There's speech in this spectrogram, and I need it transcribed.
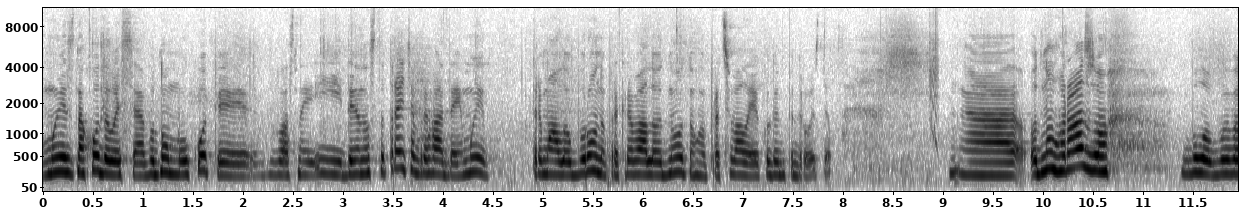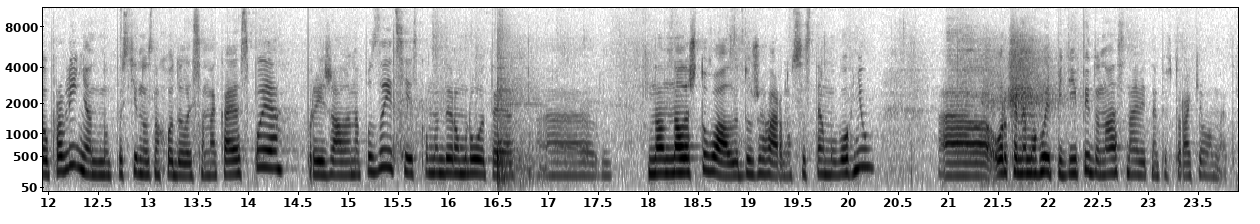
Ми знаходилися в одному окопі, власне, і 93-я бригада, і ми тримали оборону, прикривали одне одного і працювали як один підрозділ. Е, Одного разу було бойове управління, ми постійно знаходилися на КСП, приїжджали на позиції з командиром роти, е, налаштували дуже гарну систему вогню. Орки не могли підійти до нас навіть на півтора кілометра.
